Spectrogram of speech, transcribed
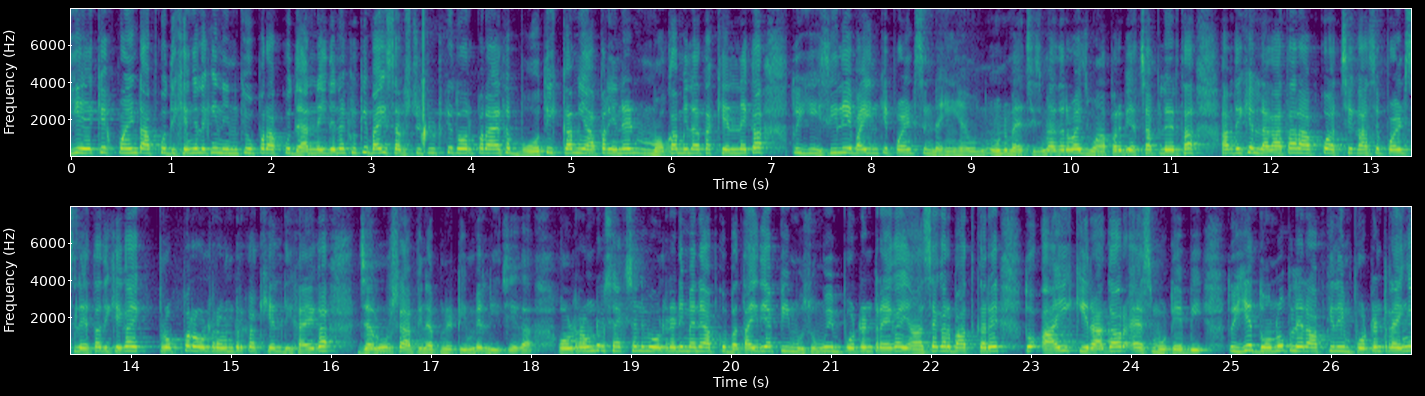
ये एक एक पॉइंट आपको दिखेंगे, लेकिन इनके ऊपर आपको ध्यान नहीं देना, क्योंकि भाई सब्सटीट्यूट के तौर पर आया था बहुत ही कम यहाँ पर इन्हें मौका मिला था खेलने का तो ये इसीलिए भाई इनके पॉइंट्स नहीं है उन, उन मैचेज में अदरवाइज़ वहाँ पर भी अच्छा प्लेयर था। अब देखिए लगातार आपको अच्छे खासे पॉइंट्स लेता दिखेगा एक प्रॉपर ऑलराउंडर का खेल दिखाएगा ज़रूर से आप इन्हें अपनी टीम में लीजिएगा। ऑलराउंडर सेक्शन में ऑलरेडी मैंने आपको बता ही दिया पी मुसुंगू इंपॉर्टेंट रहेगा यहाँ से अगर बात करें तो आई किरागा और एस मुटेबी तो ये दोनों प्लेयर आपके लिए इंपॉर्टेंट रहेंगे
